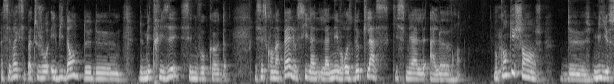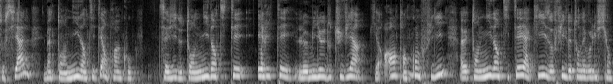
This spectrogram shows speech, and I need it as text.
ben, c'est vrai que c'est pas toujours évident de, de, maîtriser ces nouveaux codes. Et c'est ce qu'on appelle aussi la, névrose de classe qui se met à l'œuvre. Donc quand tu changes de milieu social, eh ben ton identité en prend un coup. Il s'agit de ton identité héritée, le milieu d'où tu viens, qui entre en conflit avec ton identité acquise au fil de ton évolution.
